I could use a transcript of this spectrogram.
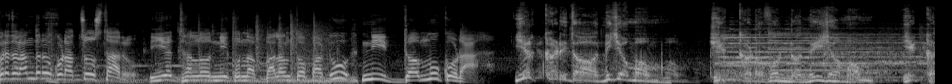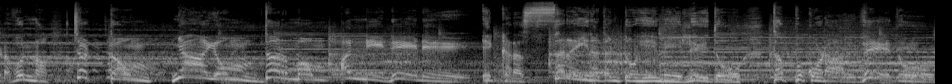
ప్రజలందరూ కూడా చూస్తారు. ఈ యుద్ధంలో నీకున్న బలంతో పాటు నీ దమ్ము కూడా. ఎక్కడిదా నియమం? ఇక్కడ ఉన్న నియమం? ఇక్కడ ఉన్న చట్టం? న్యాయం? ధర్మం? అన్ని నేనే. ఇక్కడ సరైనదంటూ ఏమీ లేదు. తప్పు కూడా లేదు.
